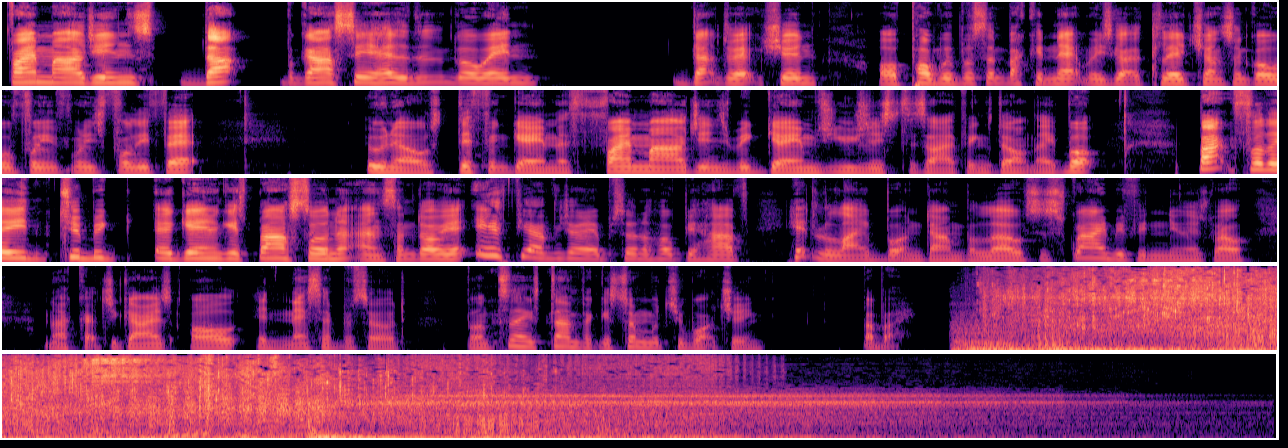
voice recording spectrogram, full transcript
Fine margins. That Garcia header doesn't go in that direction, or probably puts them back in net when he's got a clear chance on goal when he's fully fit. Who knows? Different game. The fine margins, big games usually decide things, don't they? But back for the two big uh, game against Barcelona and Sampdoria. If you have enjoyed the episode, I hope you have. Hit the like button down below. Subscribe if you're new as well. And I'll catch you guys all in the next episode. But until next time, thank you so much for watching. Bye bye.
